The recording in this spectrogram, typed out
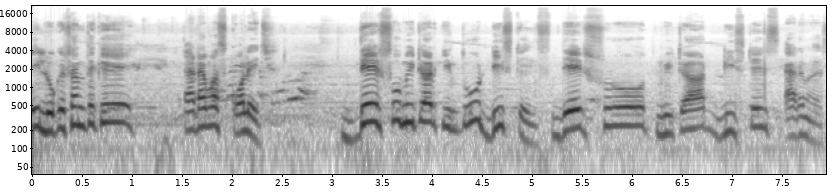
এই লোকেশন থেকে অ্যাডামাস কলেজ দেড়শো মিটার কিন্তু ডিস্টেন্স দেড়শো মিটার ডিস্টেন্স অ্যাডামাস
